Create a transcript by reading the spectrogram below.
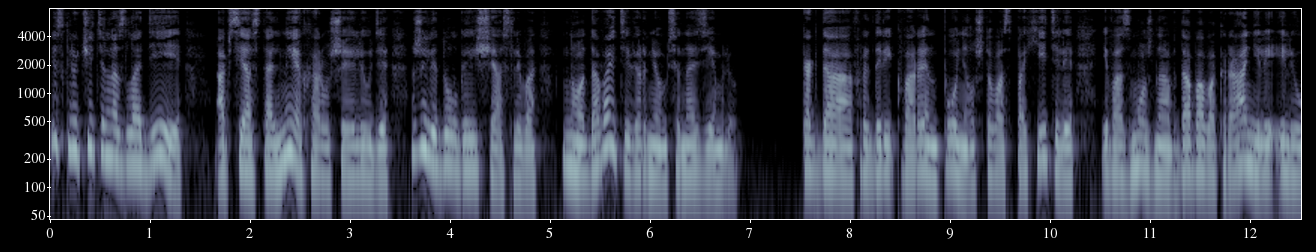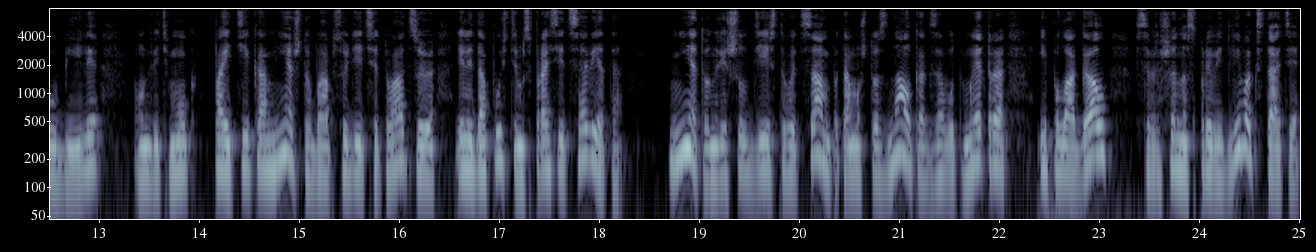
исключительно злодеи, а все остальные хорошие люди жили долго и счастливо. Но давайте вернемся на землю». Когда Фредерик Варен понял, что вас похитили и, возможно, вдобавок ранили или убили, он ведь мог пойти ко мне, чтобы обсудить ситуацию или, допустим, спросить совета. Нет, он решил действовать сам, потому что знал, как зовут мэтра, и полагал, совершенно справедливо, кстати,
